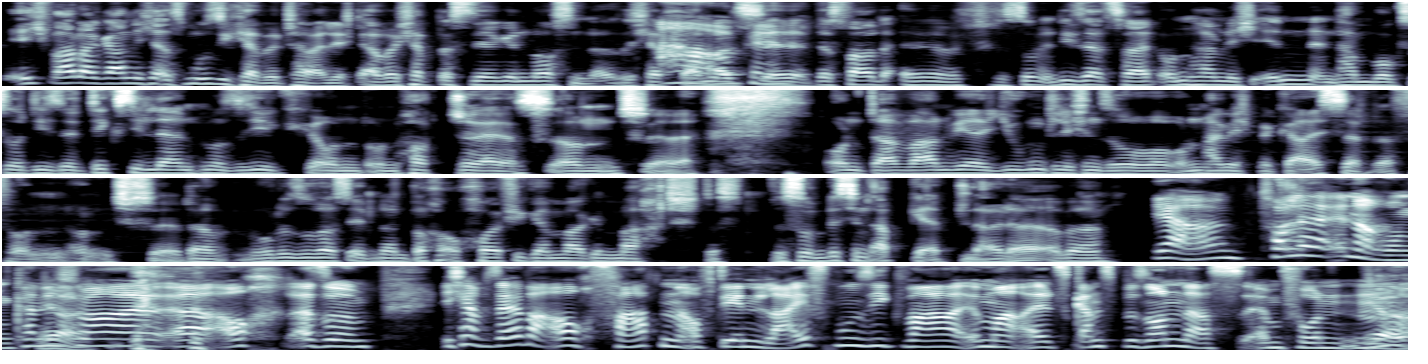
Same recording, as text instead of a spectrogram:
Ich war da gar nicht als Musiker beteiligt, aber ich habe das sehr genossen. Also ich habe ah, damals, okay. äh, das war äh, so in dieser Zeit unheimlich in in Hamburg so diese Dixieland-Musik und und Hot Jazz und äh, und da waren wir Jugendlichen so unheimlich begeistert davon und äh, da wurde sowas eben dann doch auch häufiger mal gemacht. Das, das ist so ein bisschen abgeebbt leider, aber ja, tolle Erinnerung. Kann ja. ich mal äh, auch, also ich habe selber auch Fahrten, auf denen Live-Musik war, immer als ganz besonders empfunden ja,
